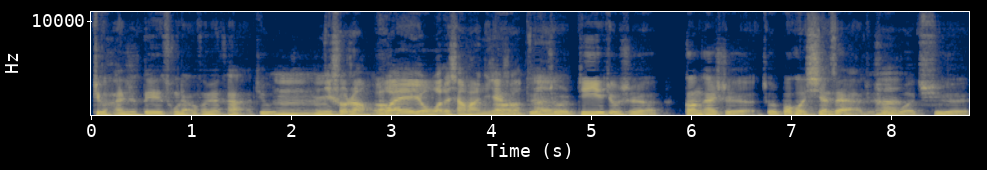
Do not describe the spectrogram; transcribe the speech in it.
这个还是得从两个方面看，就嗯，你说说，我也有我的想法，你先说。啊对，嗯就是第一就是刚开始就是包括现在啊，就是嗯我去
